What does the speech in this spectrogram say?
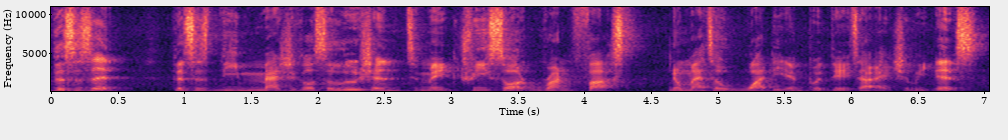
This is it. This is the magical solution to make tree sort run fast, no matter what the input data actually is.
